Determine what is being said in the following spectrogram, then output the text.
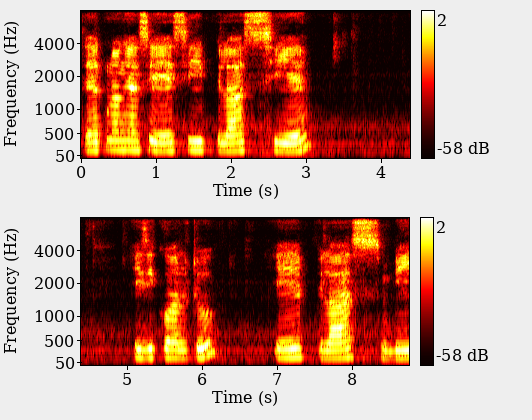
তো এক নং এ আছে AC plus A is equal to A plus B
